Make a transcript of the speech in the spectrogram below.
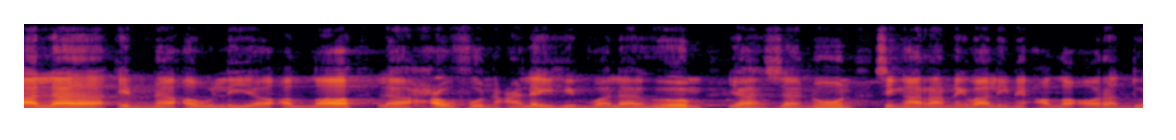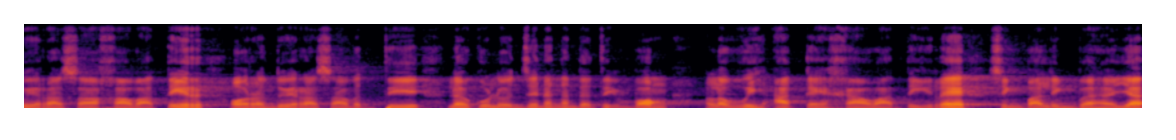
Ala inna auliya Allah la khaufun alaihim walahum yahzanun. Sing arane waline Allah ora duwe rasa khawatir ora duwe rasa wedi. La kula jenengan dadi wong Lewih akeh khawatire sing paling bahaya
